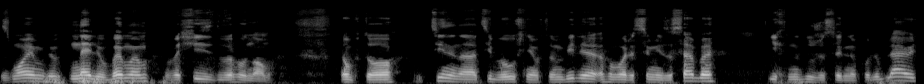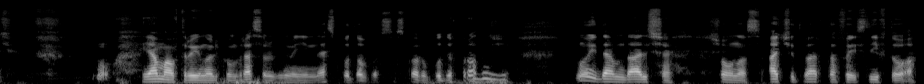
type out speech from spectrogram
з моїм лю- нелюбимим V6 двигуном. Тобто ціни на ці беушні автомобілі говорять самі за себе, їх не дуже сильно полюбляють. Ну, я мав 3.0 компресор, він мені не сподобався. Скоро буде в продажі. Ну, йдемо далі. Що у нас? А4 фейсліфтова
